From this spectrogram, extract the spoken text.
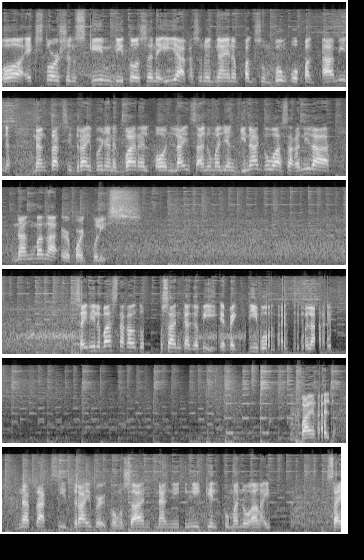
o extortion scheme dito sa NAIA. Kasunod nga ng pagsumbong o pag-amin ng taxi driver na nag-viral online sa anomalyang ginagawa sa kanila ng mga airport police. Sa inilabas na kautusan kagabi, epektibo agad simula viral na taxi driver kung saan nangingikil umano ang sa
